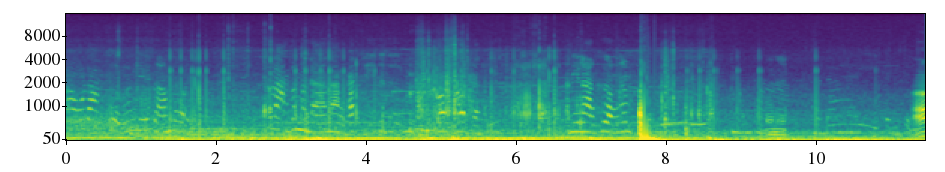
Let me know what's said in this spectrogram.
เอาล่างเครื่องมันได้สามร้อยถ้าล่างธรรมดาล่างกัดสีดื้อๆมันก็ทอดกันสีอันนี้ล่างเครื่องนะอันนี้มันได้เป็นส่วนเอา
